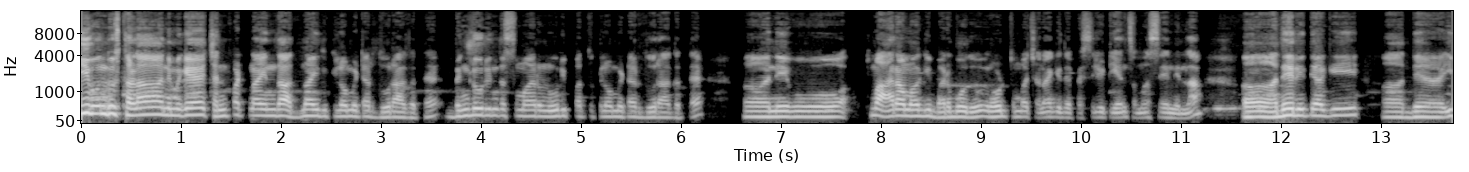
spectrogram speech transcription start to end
ಈ ಒಂದು ಸ್ಥಳ ನಿಮಗೆ ಚನ್ನಪಟ್ಟಣ ಇಂದ ಹದಿನೈದು ಕಿಲೋಮೀಟರ್ ದೂರ ಆಗುತ್ತೆ. ಬೆಂಗಳೂರಿಂದ ಸುಮಾರು ನೂರಿಪ್ಪತ್ತು ಕಿಲೋಮೀಟರ್ ದೂರ ಆಗುತ್ತೆ. ನೀವು ತುಂಬಾ ಆರಾಮಾಗಿ ಬರ್ಬೋದು. ರೋಡ್ ತುಂಬಾ ಚೆನ್ನಾಗಿದೆ. ಫೆಸಿಲಿಟಿ ಏನ್ ಸಮಸ್ಯೆ ಏನಿಲ್ಲ. ಅದೇ ರೀತಿಯಾಗಿ ಈ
